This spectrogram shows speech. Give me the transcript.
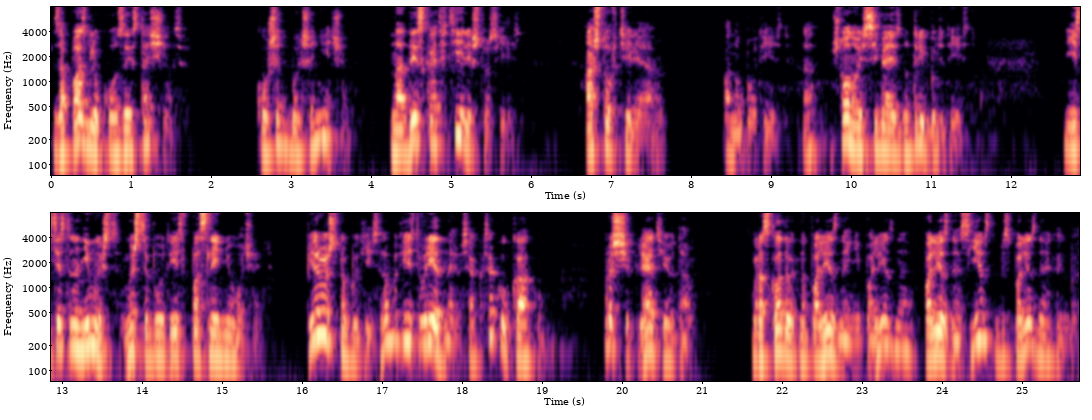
запас глюкозы истощился. Кушать больше нечем. Надо искать в теле, что съесть. А что в теле оно будет есть? Да? Что оно из себя изнутри будет есть? Естественно, не мышцы. Мышцы будут есть в последнюю очередь. Первое, что оно будет есть, оно будет есть вредное, всякую, всякую каку. Расщеплять ее там, раскладывать на полезное и неполезное. Полезное съест, бесполезное как бы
